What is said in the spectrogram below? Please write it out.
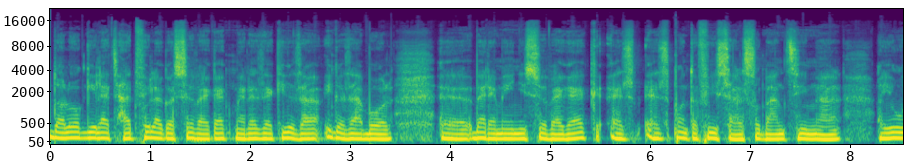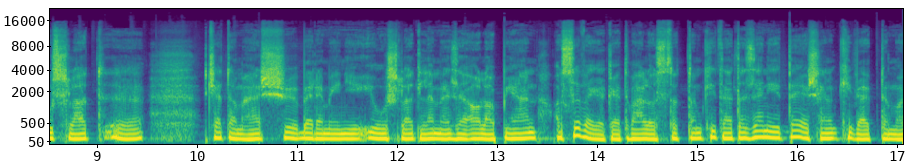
dalok, illetve hát főleg a szövegek, mert ezek igazá, igazából bereményi szövegek, ez, ez pont a Fűszálszobám címmel, a jóslat, Csetamás Bereményi jóslat lemeze alapján a szövegeket választottam ki, tehát a zenét teljesen kivettem a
